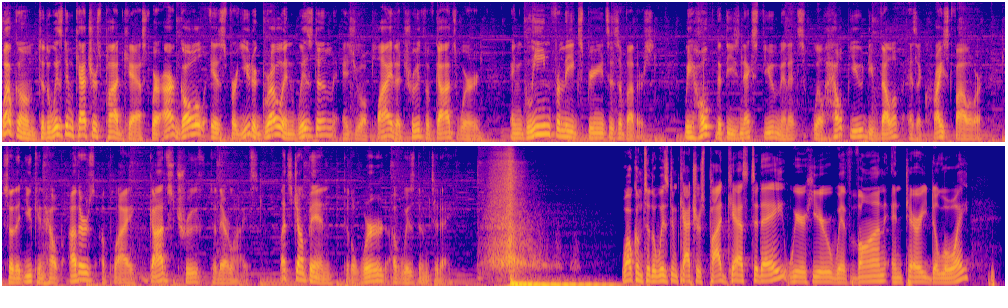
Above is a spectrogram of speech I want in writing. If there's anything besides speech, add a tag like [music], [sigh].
Welcome to the Wisdom Catchers podcast, where our goal is for you to grow in wisdom as you apply the truth of God's Word and glean from the experiences of others. We hope that these next few minutes will help you develop as a Christ follower so that you can help others apply God's truth to their lives. Let's jump in to the Word of Wisdom today. Welcome to the Wisdom Catchers podcast today. We're here with Vaughn and Terry Deloy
